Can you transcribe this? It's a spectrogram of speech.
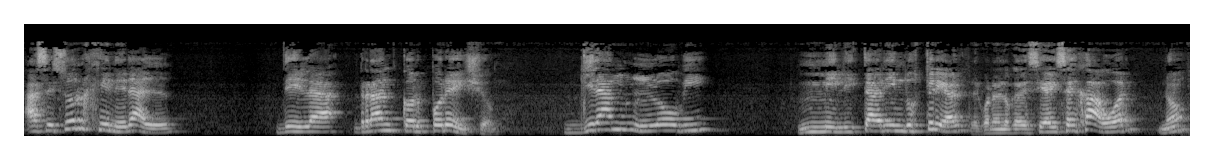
Asesor general de la Rand Corporation, gran lobby militar industrial, recuerden lo que decía Eisenhower, ¿no?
